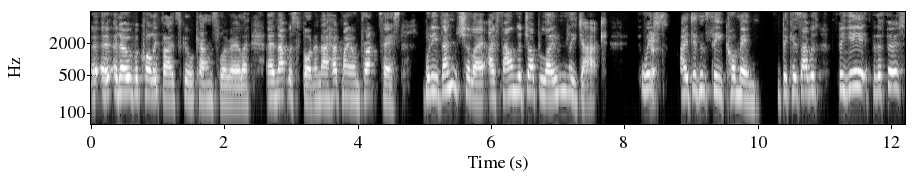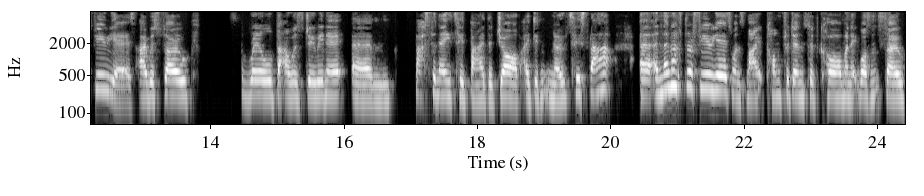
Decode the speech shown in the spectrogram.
an overqualified school counsellor, really. And that was fun. And I had my own practice. But eventually I found the job lonely, Jack, which yes. I didn't see coming because I was for year for the first few years, I was so thrilled that I was doing it, um, fascinated by the job. I didn't notice that. Uh, and then after a few years, once my confidence had come and it wasn't so,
